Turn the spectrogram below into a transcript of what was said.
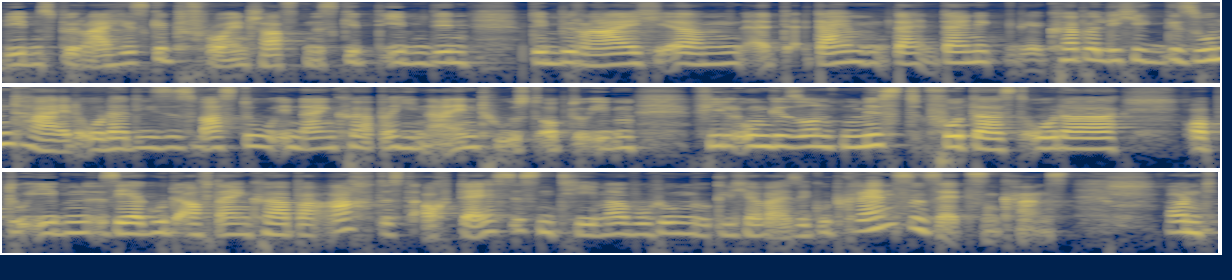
Lebensbereiche, es gibt Freundschaften, es gibt eben den, den Bereich ähm, dein, dein, deine körperliche Gesundheit oder dieses, was du in deinen Körper hineintust, ob du eben viel ungesunden Mist futterst oder ob du eben sehr gut auf deinen Körper achtest. Auch das ist ein Thema, wo du möglicherweise gut Grenzen setzen kannst. Und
